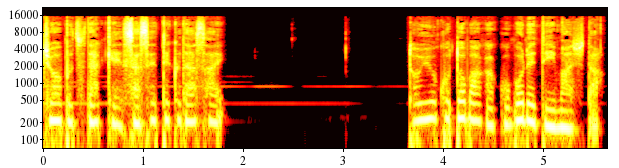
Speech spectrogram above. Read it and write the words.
成仏だけさせてくださいという言葉がこぼれていました。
